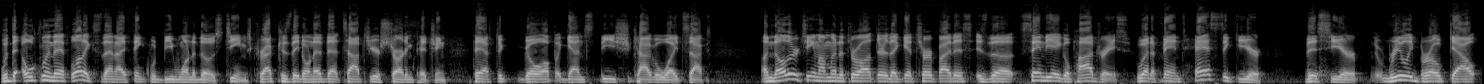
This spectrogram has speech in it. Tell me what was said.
with the Oakland Athletics, then I think would be one of those teams, correct? Because they don't have that top tier starting pitching. They have to go up against the Chicago White Sox. Another team I'm going to throw out there that gets hurt by this is the San Diego Padres, who had a fantastic year this year, really broke out,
